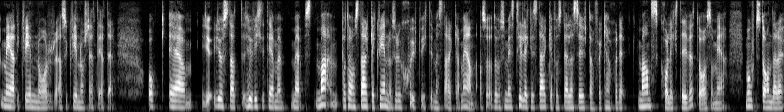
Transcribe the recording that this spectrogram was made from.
med kvinnor, alltså kvinnors rättigheter. Och eh, ju- just att hur viktigt det är med, med på tal om starka kvinnor så är det sjukt viktigt med starka män. Alltså de som är tillräckligt starka för att ställa sig utanför kanske det manskollektivet då som är motståndare,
